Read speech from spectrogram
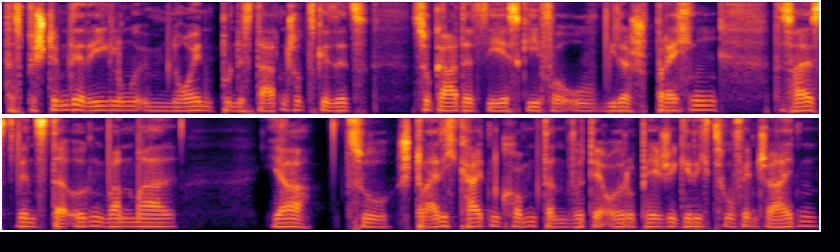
dass bestimmte Regelungen im neuen Bundesdatenschutzgesetz sogar der DSGVO widersprechen. Das heißt, wenn es da irgendwann mal ja zu Streitigkeiten kommt, dann wird der Europäische Gerichtshof entscheiden,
